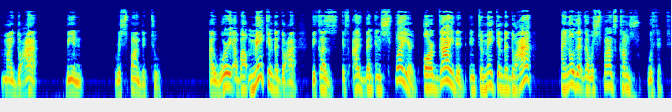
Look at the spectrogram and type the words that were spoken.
my dua being responded to. I worry about making the dua because if I've been inspired or guided into making the dua, I know that the response comes with it.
